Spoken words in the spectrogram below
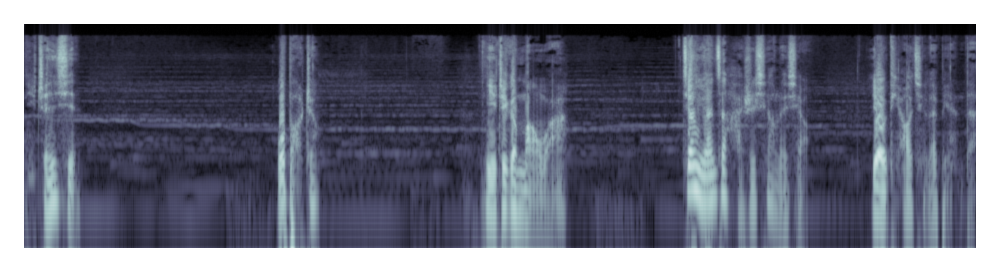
你真信？我保证。”你这个莽娃！江园子还是笑了笑，又挑起了扁担。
